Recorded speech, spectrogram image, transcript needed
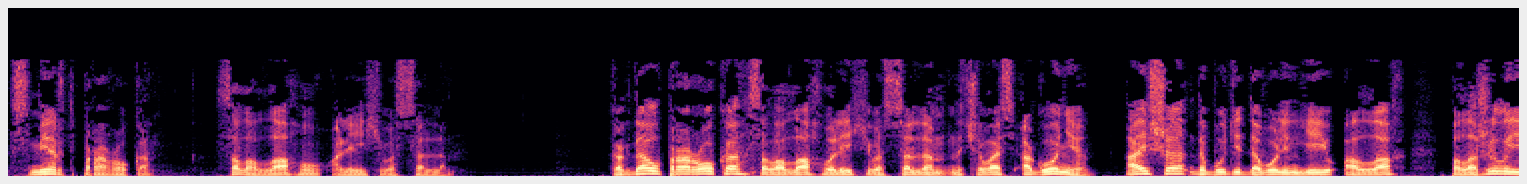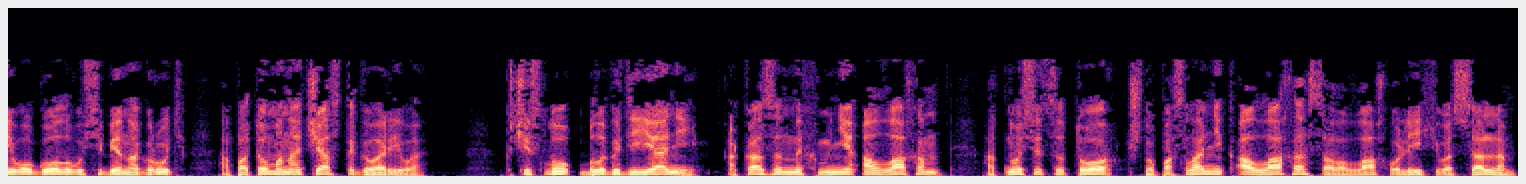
Смерть пророка, салаллаху алейхи вассалям. Когда у пророка, салаллаху алейхи вассалям, началась агония, Айша, да будет доволен ею Аллах, положила его голову себе на грудь, а потом она часто говорила, «К числу благодеяний, оказанных мне Аллахом, относится то, что посланник Аллаха, салаллаху алейхи вассалям,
